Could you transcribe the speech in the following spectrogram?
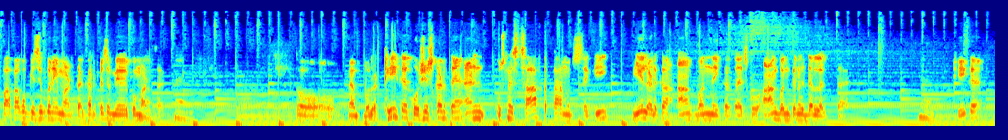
पापा को किसी को नहीं मारता। घर पे से मेरे को मारता है। तो मैं बोला ठीक है कोशिश करते हैं। एंड उसने साफ़ कहा मुझसे कि ये लड़का आँख बंद नहीं करता। इसको आँख बंद करने से डर लगता है। ठीक है?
